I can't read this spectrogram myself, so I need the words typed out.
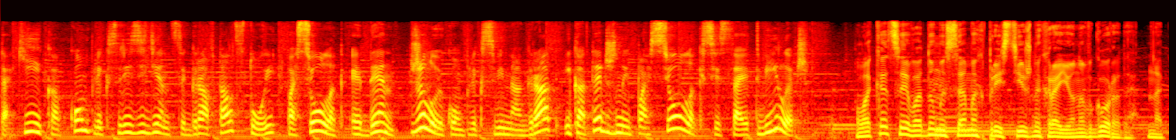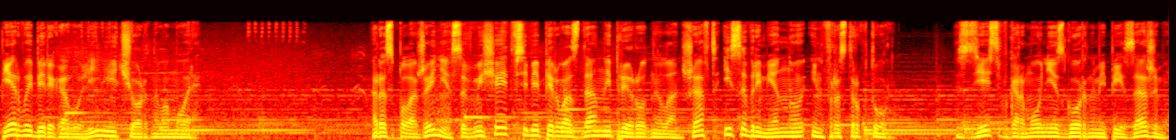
такие как комплекс резиденции «Граф Толстой», поселок «Эден», жилой комплекс «Виноград» и коттеджный поселок «Сисайт Вилледж». Локация в одном из самых престижных районов города, на первой береговой линии Черного моря. Расположение совмещает в себе первозданный природный ландшафт и современную инфраструктуру. Здесь, в гармонии с горными пейзажами,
